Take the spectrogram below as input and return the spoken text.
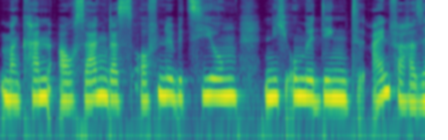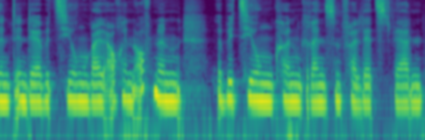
man kann auch sagen, dass offene Beziehungen nicht unbedingt einfacher sind in der Beziehung, weil auch in offenen äh, Beziehungen können Grenzen verletzt werden,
